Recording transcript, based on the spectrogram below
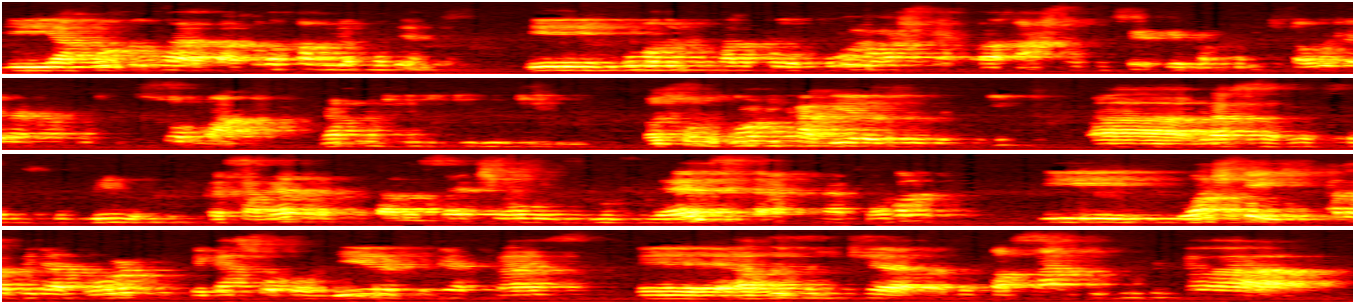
e a toda a, a toda a família Podemos. E como a deputada colocou, eu acho que, acho com certeza, a política hoje é a política de somar, não é a política de dividir. Nós somos nove cadeiras hoje aqui, ah, graças a Deus estamos cumprindo essa meta, né, deputada, sete homens e mulheres na Câmara, e eu acho que é isso, cada vereador pegar sua bandeira, correr atrás. É, às vezes a gente, é, no passado, viu aquela.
